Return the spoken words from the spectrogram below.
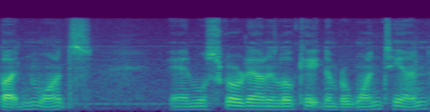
button once, and we'll scroll down and locate number 110.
